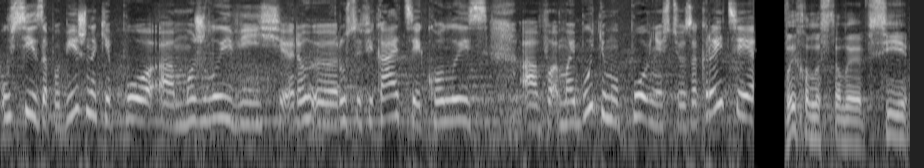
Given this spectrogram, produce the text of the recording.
усі запобіжники по можливій русифікації колись в майбутньому повністю закриті. Вихолостили всі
